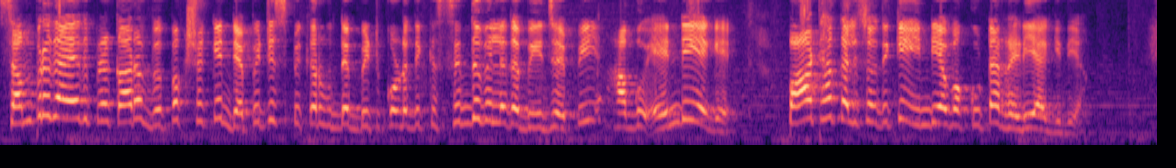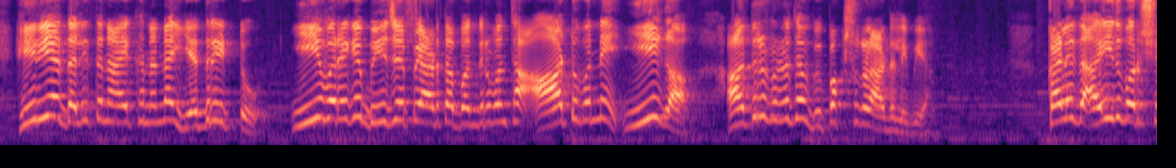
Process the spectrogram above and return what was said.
ಸಂಪ್ರದಾಯದ ಪ್ರಕಾರ ವಿಪಕ್ಷಕ್ಕೆ ಡೆಪ್ಯೂಟಿ ಸ್ಪೀಕರ್ ಹುದ್ದೆ ಬಿಟ್ಕೊಡೋದಕ್ಕೆ ಸಿದ್ಧವಿಲ್ಲದ ಬಿಜೆಪಿ ಹಾಗೂ ಎನ್ಡಿಎಗೆ ಪಾಠ ಕಲಿಸೋದಕ್ಕೆ ಇಂಡಿಯಾ ಒಕ್ಕೂಟ ರೆಡಿಯಾಗಿದೆಯಾ? ಹಿರಿಯ ದಲಿತ ನಾಯಕನನ್ನ ಎದುರಿಟ್ಟು ಈವರೆಗೆ ಬಿಜೆಪಿ ಆಡ್ತಾ ಬಂದಿರುವಂತಹ ಆಟವನ್ನೇ ಈಗ ಅದರ ವಿರುದ್ಧ ವಿಪಕ್ಷಗಳು ಆಡಲಿವೆಯಾ ಕಳೆದ ಐದು ವರ್ಷ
